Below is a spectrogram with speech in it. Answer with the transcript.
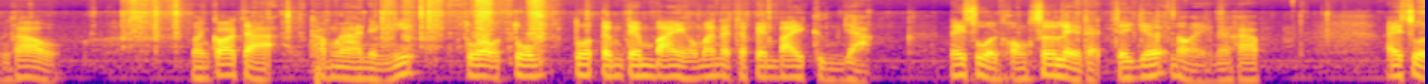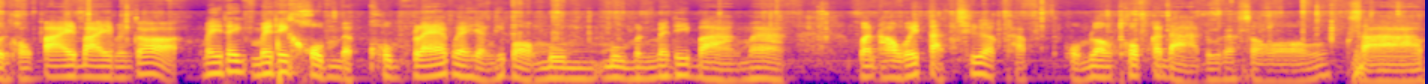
นเข้า มันก็จะทำงานอย่างนี้ ตัวตัวตัวเต็มเต็มใบของมันอาจจะเป็นใบกึ่งหยัก ในส่วนของเซอร์เลตจะเยอะหน่อยนะครับไอ้ส่วนของปลายใบมันก็ไม่ได้ไม่ได้คมแบบคมแปลบไงอย่างที่บอกมุมมุมมันไม่ได้บางมาก มันเอาไว้ตัดเชือกครับ ผมลองทบกระดาษดูนะสองสาม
